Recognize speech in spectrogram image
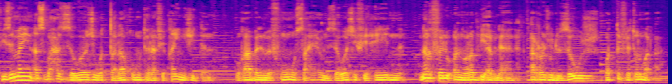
في زمن أصبح الزواج والطلاق مترافقين جدا وغاب المفهوم الصحيح للزواج في حين نغفل أن نربي أبناءنا الرجل الزوج والطفلة المرأة.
